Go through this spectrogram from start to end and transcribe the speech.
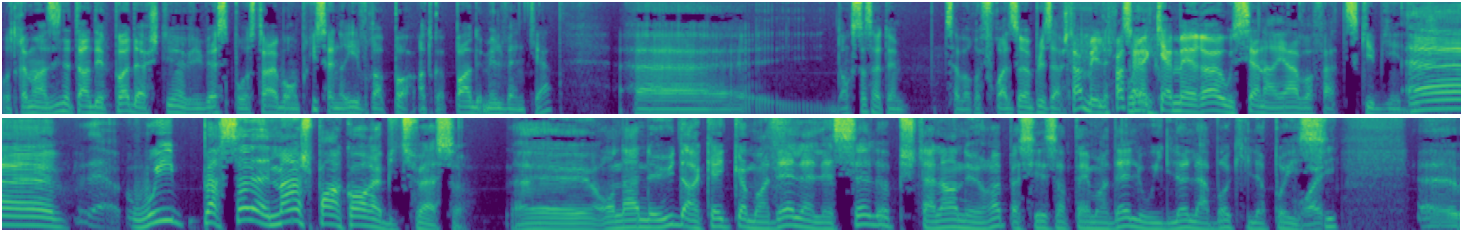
Autrement dit, n'attendez pas d'acheter un VVS Poster à bon prix, ça n'arrivera pas. En tout cas, pas en 2024. Euh, donc ça, ça va être un ça va refroidir un peu les acheteurs. Mais je pense que la caméra aussi en arrière va fatiguer bien. Euh, oui, personnellement, je suis pas encore habitué à ça. Euh, on en a eu dans quelques modèles à l'essai, là, puis je suis allé en Europe parce qu'il y a certains modèles où il l'a là-bas qu'il l'a pas ici. Euh,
